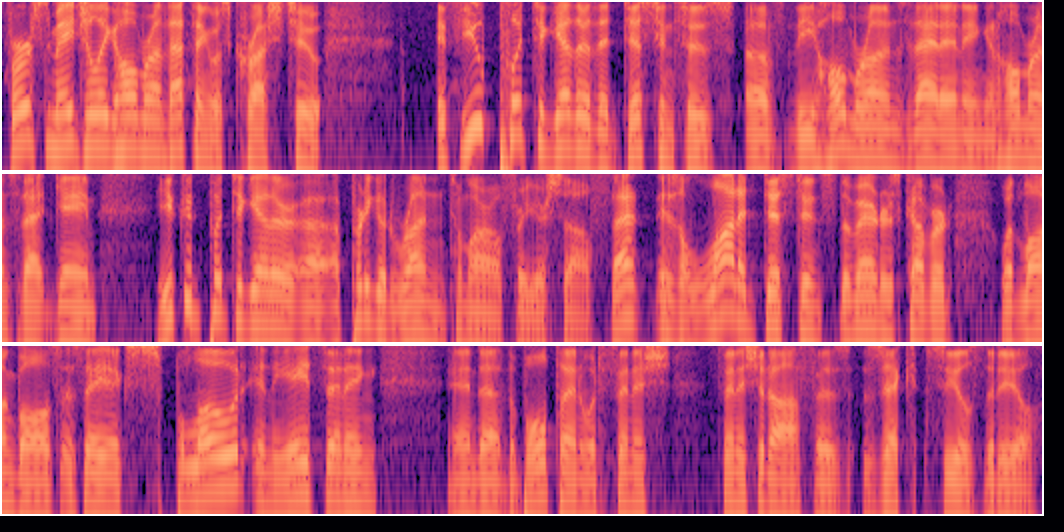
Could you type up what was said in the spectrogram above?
First major league home run. That thing was crushed, too. If you put together the distances of the home runs that inning and home runs that game, you could put together a, a, pretty good run tomorrow for yourself. That is a lot of distance the Mariners covered with long balls as they explode in the eighth inning, and uh, the bullpen would finish finish it off as Zych seals the deal.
